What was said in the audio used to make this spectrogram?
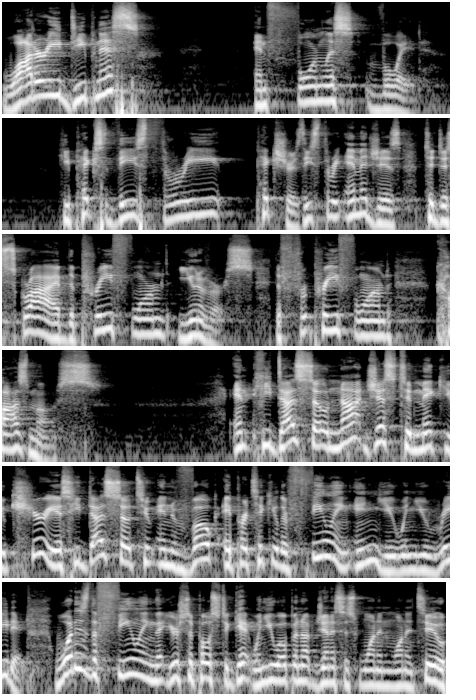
watery deepness, and formless void. He picks these three pictures, these three images to describe the preformed universe, the preformed cosmos. And he does so not just to make you curious, he does so to invoke a particular feeling in you when you read it. What is the feeling that you're supposed to get when you open up Genesis 1 and 1 and 2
